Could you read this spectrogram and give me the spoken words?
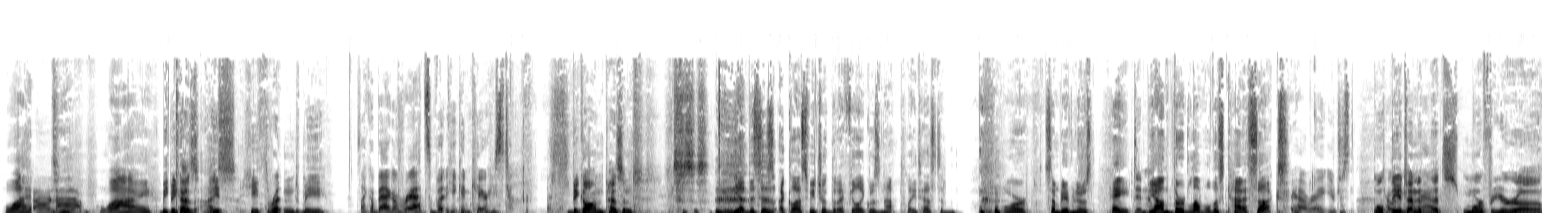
What? Oh, Why? Because, Because I he's, he threatened me. It's like a bag of rats, but he can carry stuff. Begone, peasant. Yeah, this is a class feature that I feel like was not play tested. or somebody have noticed, hey, Didn't- beyond third level, this kind of sucks. Yeah, right. You're just Well, toting the him attendant, around. that's more for your uh,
